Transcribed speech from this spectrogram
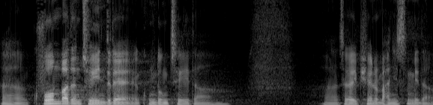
아, 구원받은 죄인들의 공동체이다. 아, 제가 이 표현을 많이 씁니다.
